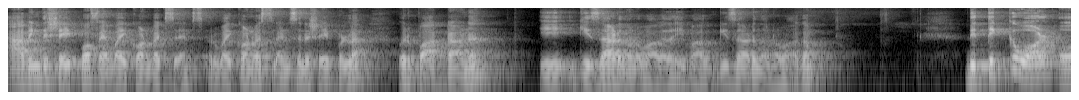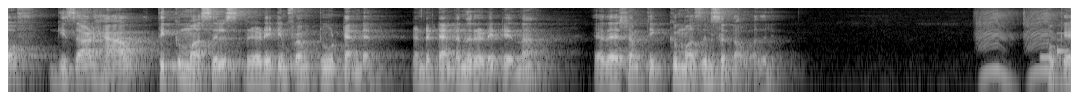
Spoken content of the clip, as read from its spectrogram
ഹാവിംഗ് ദി ഷേപ്പ് ഓഫ് എ വൈക്കോൺവെക്സ് ലെൻസ് ഒരു വൈക്കോൺവെക്സ് ലെൻസിന്റെ ഷേപ്പുള്ള ഒരു പാർട്ടാണ് ഈ ഗിസാഡ് എന്ന് പറഞ്ഞ ഭാഗം. ഈ ഭാഗം ഗിസാഡ് എന്ന് പറഞ്ഞ ഭാഗം. ദി തിക്ക് വാൾ ഓഫ് ഗിസാഡ് have thick muscles radiating from two tendon രണ്ട് ടെൻഡൻ റേഡിയേറ്റ് ചെയ്യുന്ന ഏകദേശം തിക്ക് മസിൽസ് ഉണ്ടാവും അതിൽ okay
